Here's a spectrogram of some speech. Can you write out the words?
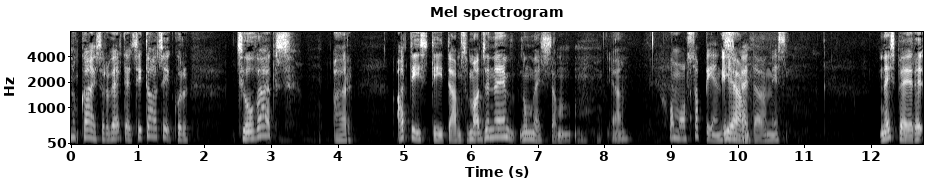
Nu, kā es varu vērtēt situāciju, kur cilvēks ar viņa attīstītām smadzenēm, nu, mēs esam. Jā. Homo sapiens jā. skaitāmies. Nespēja re,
